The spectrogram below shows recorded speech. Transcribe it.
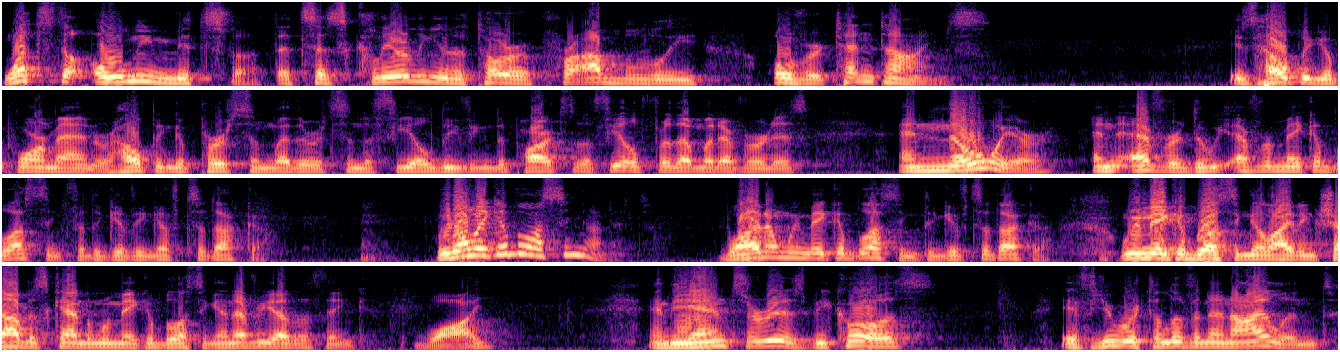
What's the only mitzvah that says clearly in the Torah, probably over 10 times, is helping a poor man or helping a person, whether it's in the field, leaving the parts of the field for them, whatever it is. And nowhere and ever do we ever make a blessing for the giving of tzedakah. We don't make a blessing on it. Why don't we make a blessing to give tzedakah? We make a blessing on lighting Shabbos candle, we make a blessing on every other thing. Why? And the answer is because if you were to live in an island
